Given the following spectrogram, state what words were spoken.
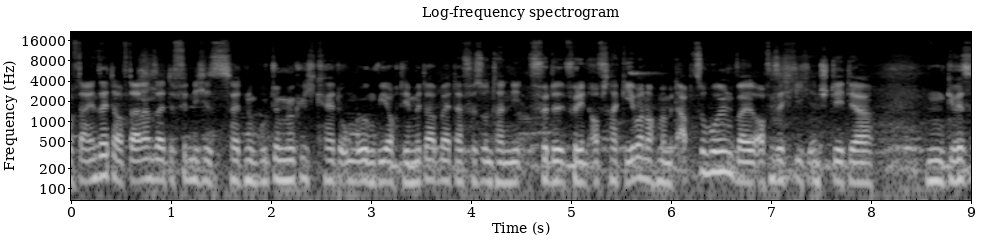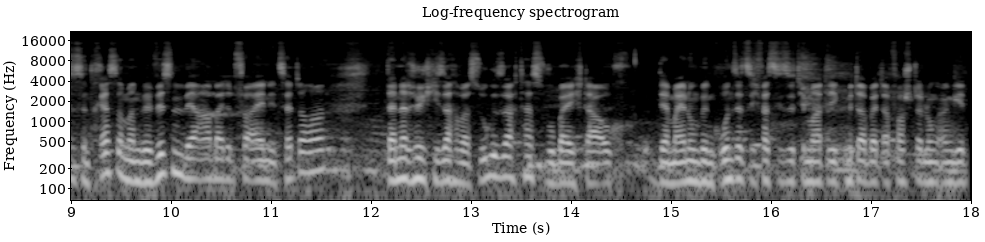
Auf der einen Seite, auf der anderen Seite finde ich, ist es halt eine gute Möglichkeit, um irgendwie auch den Mitarbeiter fürs für, de, für den Auftraggeber nochmal mit abzuholen, weil offensichtlich entsteht ja ein gewisses Interesse, man will wissen, wer arbeitet für einen etc. Dann natürlich die Sache, was du gesagt hast, wobei ich da auch der Meinung bin, grundsätzlich, was diese Thematik Mitarbeitervorstellung angeht,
